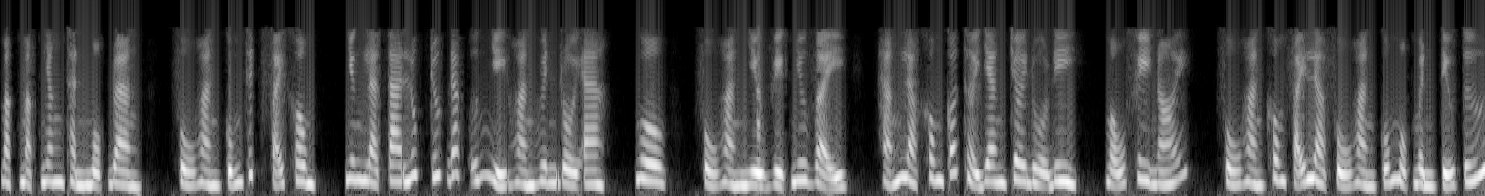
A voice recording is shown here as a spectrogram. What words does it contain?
mặt mặt nhăn thành một đoàn, phụ hoàng cũng thích phải không, nhưng là ta lúc trước đáp ứng nhị hoàng huynh rồi à, ngô, phụ hoàng nhiều việc như vậy, hẳn là không có thời gian chơi đùa đi, mẫu phi nói, phụ hoàng không phải là phụ hoàng của một mình tiểu tứ,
